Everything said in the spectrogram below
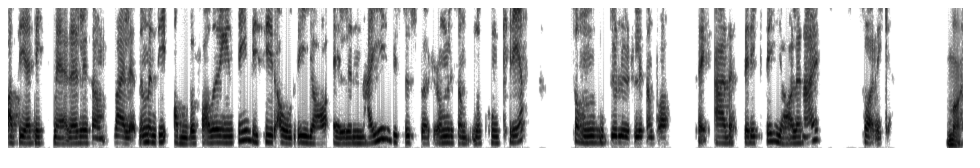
At de er litt mer liksom, veiledende, men de anbefaler ingenting. De sier aldri ja eller nei hvis du spør om liksom, noe konkret som du lurer liksom på. Er dette riktig? Ja eller nei? Svarer ikke. Nei.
